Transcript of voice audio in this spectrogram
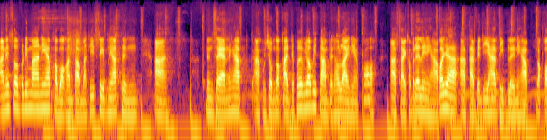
อะในส่วนปริมาณนี่ครับขาบอกกันต่ำมาที่ 10นะครับถึงอ่าหนึ่งแสนนะครับอะคุณชมต้องการจะเพิ่มยอดผู้ติดตามไปเท่าไหร่เนี่ยก็อาใส่เข้าไปได้เลยนะครับก็จะอาใส่เป็นที่50 เลยนะครับแล้วก็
